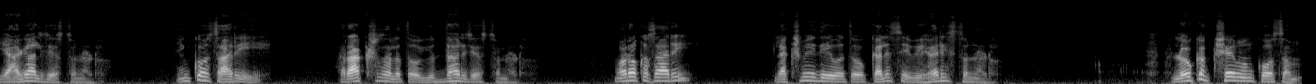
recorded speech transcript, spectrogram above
యాగాలు చేస్తున్నాడు. ఇంకోసారి రాక్షసులతో యుద్ధాలు చేస్తున్నాడు. మరొకసారి లక్ష్మీదేవితో కలిసి విహరిస్తున్నాడు. లోకక్షేమం కోసం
